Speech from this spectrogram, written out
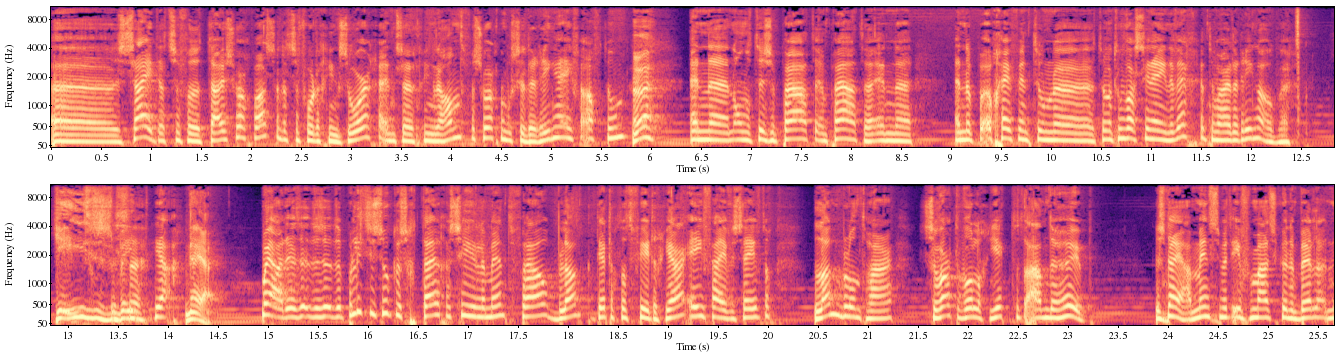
eh, zei dat ze voor de thuiszorg was. En dat ze voor haar ging zorgen. En ze ging de handen verzorgen. Moest ze de ringen even afdoen. En, eh, en ondertussen praten en praten. En, eh, en op, een gegeven moment toen, toen, toen was ze in ene weg. En toen waren de ringen ook weg. Jezus, Dus, je- ja. Nou ja. Maar ja, de, de, de politie zoekt dus getuigen, signalement, vrouw, blank, 30 tot 40 jaar, 1,75, lang blond haar, zwart wollig jek tot aan de heup. Dus nou ja, mensen met informatie kunnen bellen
